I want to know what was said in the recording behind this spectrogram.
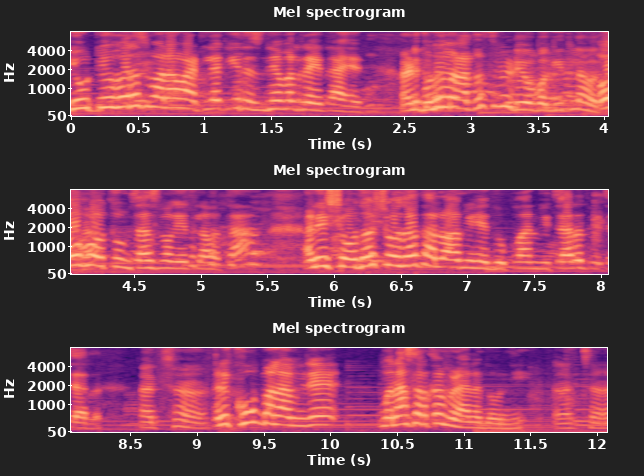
युट्यूबवरच मला वाटलं की रिझनेबल रेट आहेत. आणि तुम्ही माझाच व्हिडिओ बघितला हो होता. हो तुमचाच बघितला होता. आणि शोधत शोधत आलो आम्ही हे दुकान विचारत विचारत अच्छा. आणि खूप मला म्हणजे मनासारखं मिळालं दोन्ही. अच्छा.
